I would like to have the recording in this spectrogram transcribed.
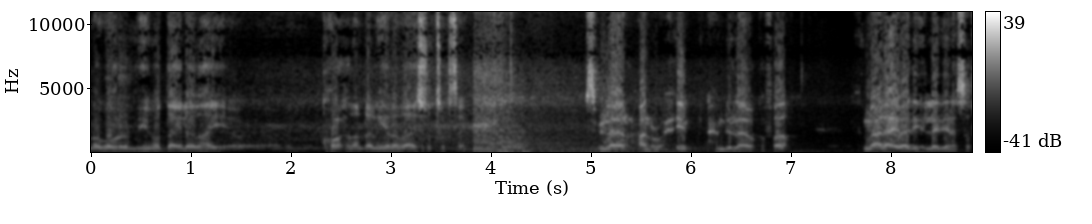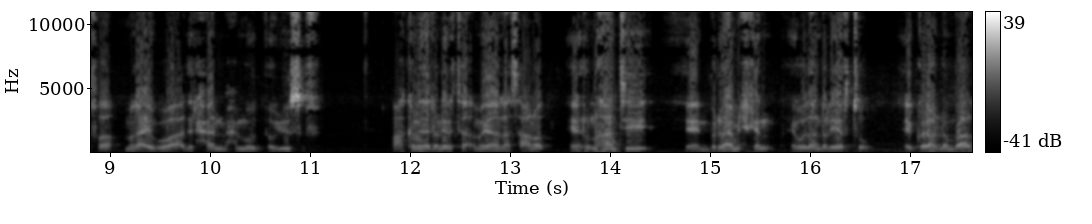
nooga horreyn muhiimadda ay leedahay kooxdan dhalinyarada ay isu tagtay. Bismi illaahi raxmaan raxiim alxamdulilahi wakafaa uma calaa cibaadihi aladiina safaa. Magacaygu waa cabdiraxmaan maxamuud ow yuusuf. Waxaa ka mid ah dhalinyarta magaalada laascaanood run ahaantii barnaamijkan ay wadaan dhalinyartu ee golaha dhambaal.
